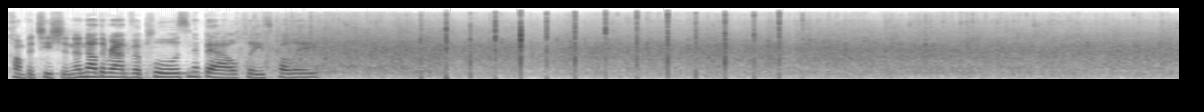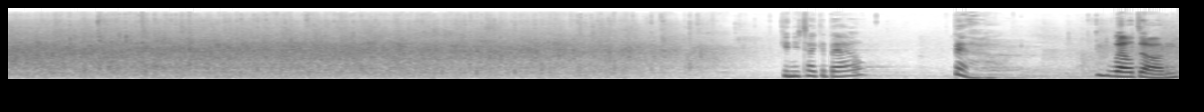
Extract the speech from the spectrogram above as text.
competition. Another round of applause and a bow, please, colleagues. Can you take a bow? Bow. Well done.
